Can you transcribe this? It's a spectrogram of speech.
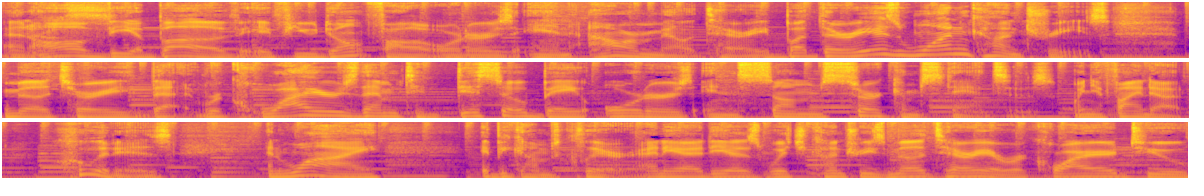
and all of the above if you don't follow orders in our military. But there is one country's military that requires them to disobey orders in some circumstances. When you find out who it is and why, it becomes clear. Any ideas which country's military are required to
